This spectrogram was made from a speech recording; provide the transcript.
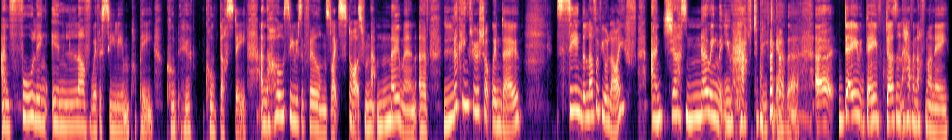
and falling in love with a Sealyham puppy called who called Dusty. And the whole series of films like starts from that moment of looking through a shop window seeing the love of your life and just knowing that you have to be together. uh, Dave Dave doesn't have enough money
